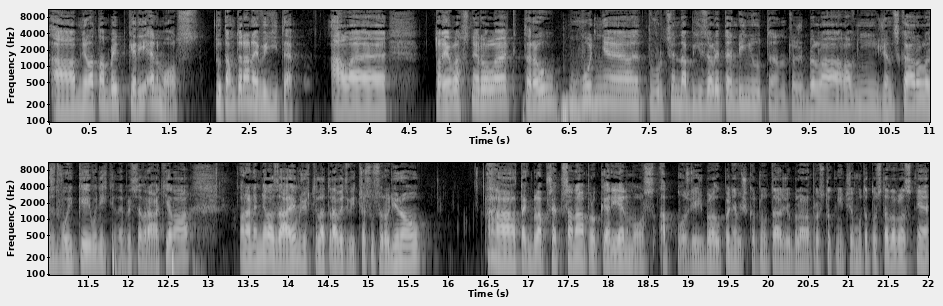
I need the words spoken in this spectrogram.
a měla tam být Kerry Ann Moss. Tu tam teda nevidíte, ale to je vlastně role, kterou původně tvůrci nabízeli Tandy Newton, což byla hlavní ženská role z dvojky, oni chtěli, aby se vrátila. Ona neměla zájem, že chtěla trávit víc času s rodinou, a tak byla přepsaná pro Carrie Moss a později byla úplně vyškrtnutá, že byla naprosto k ničemu ta postava vlastně.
